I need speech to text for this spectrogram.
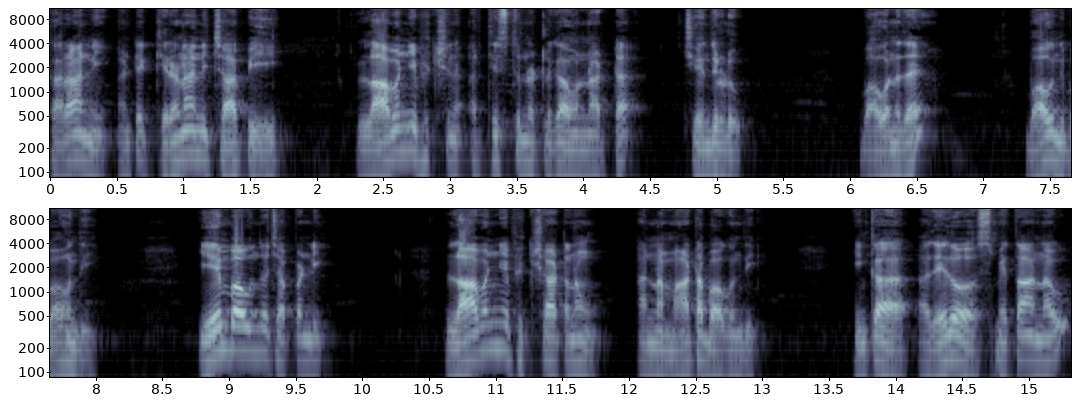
కరాన్ని అంటే కిరణాన్ని చాపి లావణ్య భిక్షని అర్థిస్తున్నట్లుగా ఉన్నట్ట చంద్రుడు. బాగున్నదా బాగుంది బాగుంది ఏం బాగుందో చెప్పండి. లావణ్య భిక్షాటనం అన్న మాట బాగుంది. ఇంకా అదేదో స్మిత అన్నావు?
